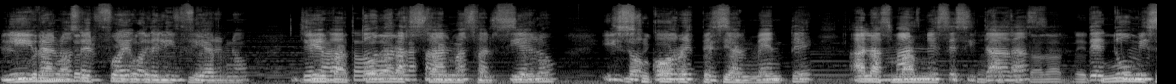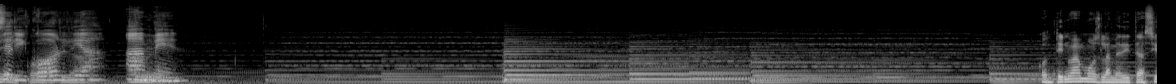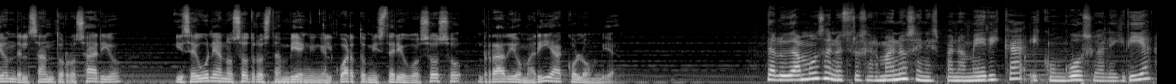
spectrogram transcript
líbranos del fuego del infierno, lleva todas las almas al cielo y socorre especialmente a las más necesitadas de tu misericordia. Amén. Continuamos la meditación del Santo Rosario y se une a nosotros también en el cuarto misterio gozoso Radio María Colombia. Saludamos a nuestros hermanos en Hispanoamérica y con gozo y alegría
